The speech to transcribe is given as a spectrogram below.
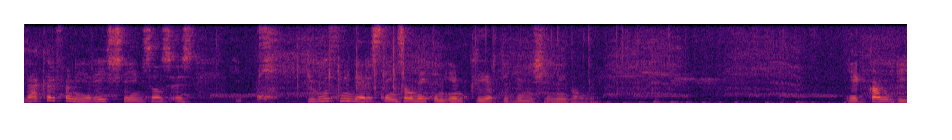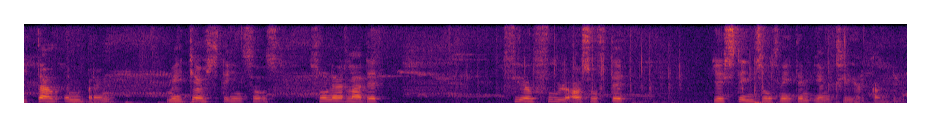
Lekker van hierdie stensels is jy hoef nie meer 'n stensel net in een kleur te doen as jy nie wil nie. Jy kan detail inbring met jou stensels sonder dat dit vir jou voel asof dit jy stensels net in een kleur kan doen.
